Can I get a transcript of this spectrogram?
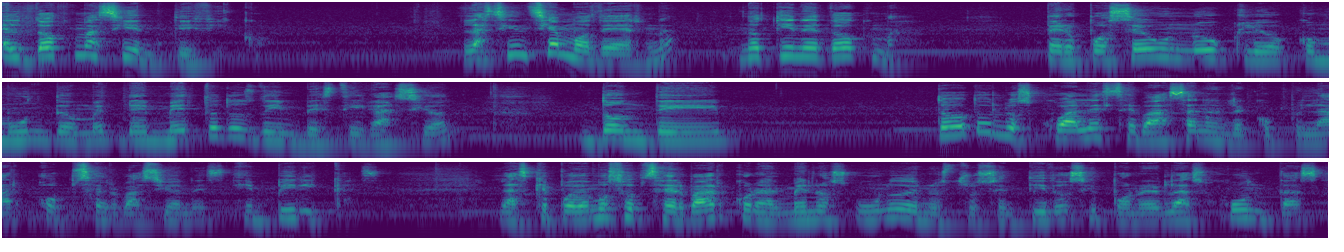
El dogma científico. La ciencia moderna no tiene dogma, pero posee un núcleo común de, métodos de investigación donde todos los cuales se basan en recopilar observaciones empíricas, las que podemos observar con al menos uno de nuestros sentidos y ponerlas juntas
